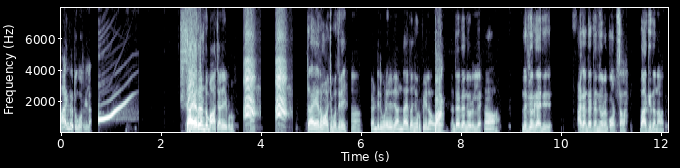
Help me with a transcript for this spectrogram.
അതിനൊട്ട് കുറയില്ല ടയർ രണ്ട് മാറ്റാനായിക്കണു ടയർ മാറ്റുമ്പോത്തിനെ. രണ്ടിനും കൂടി ഒരു രണ്ടായിരത്തി അഞ്ഞൂറ് റുപ്യയിലാവും രണ്ടായിരത്തി അഞ്ഞൂറല്ലേ ആ. എന്നാ ഒരു കാര്യം ചെയ്യ്. ആ രണ്ടായിരത്തി അഞ്ഞൂറ് കുറച്ചാളാ. ബാക്കി തന്നാ മതി.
